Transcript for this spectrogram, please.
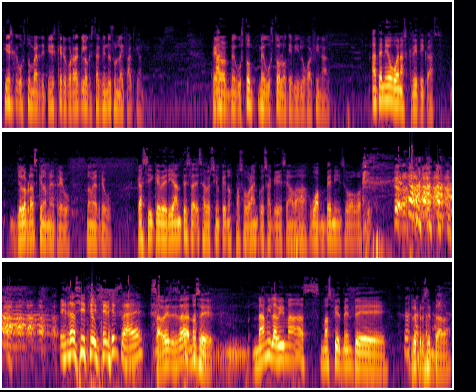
Tienes que acostumbrarte, tienes que recordar que lo que estás viendo es un live action. Pero Ah. me gustó me gustó lo que vi luego al final. Ha tenido buenas críticas. Yo la verdad es que no me atrevo. No me atrevo. Casi que vería antes la- esa versión que nos pasó Branco, esa que se llamaba One Pennies o algo así. Esa sí te interesa, ¿eh? ¿Sabes? Esa, no sé. Nami la vi más, más fielmente representada.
